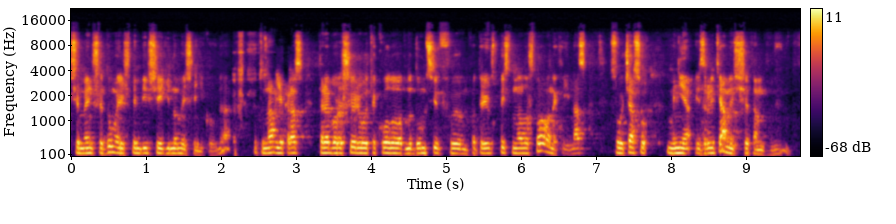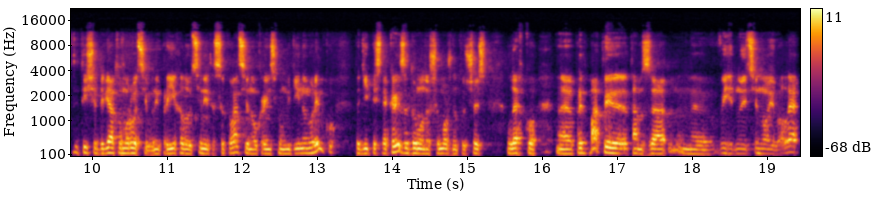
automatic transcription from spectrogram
чим менше думаєш, тим більше єдиномишленників. Да? Тобто нам якраз треба розширювати коло однодумців е, патріотично налаштованих. І нас свого часу мені ізраїльтяни ще там в 2009 році вони приїхали оцінити ситуацію на українському медійному ринку. Тоді після кризи думали, що можна тут щось легко е, придбати там за е, вигідною ціною, але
